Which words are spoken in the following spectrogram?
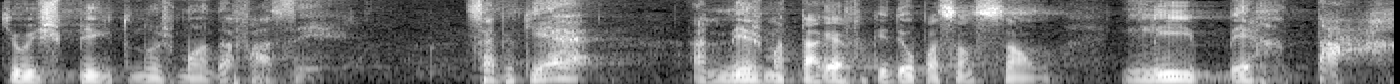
que o Espírito nos manda fazer. Sabe o que é? A mesma tarefa que deu para Sansão: libertar.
